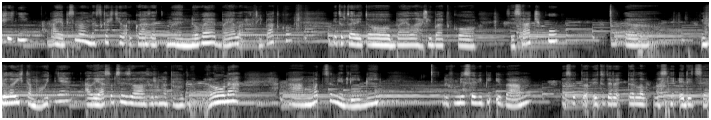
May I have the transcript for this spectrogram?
všichni! A já bych vám dneska chtěla ukázat moje nové bajela a hříbátko. Je to tady to bajela hříbátko ze sáčku. Eh, bylo jich tam hodně, ale já jsem si vzala zrovna tohohle melouna a moc se mi líbí. Doufám, že se líbí i vám. Je to tady, tady vlastně edice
